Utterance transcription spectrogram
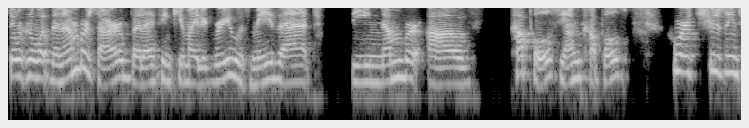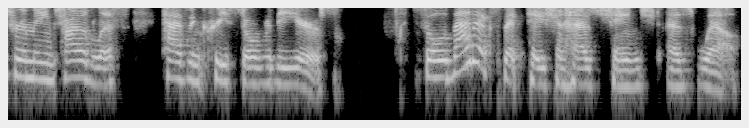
don't know what the numbers are, but I think you might agree with me that the number of couples, young couples, who are choosing to remain childless has increased over the years. So that expectation has changed as well.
